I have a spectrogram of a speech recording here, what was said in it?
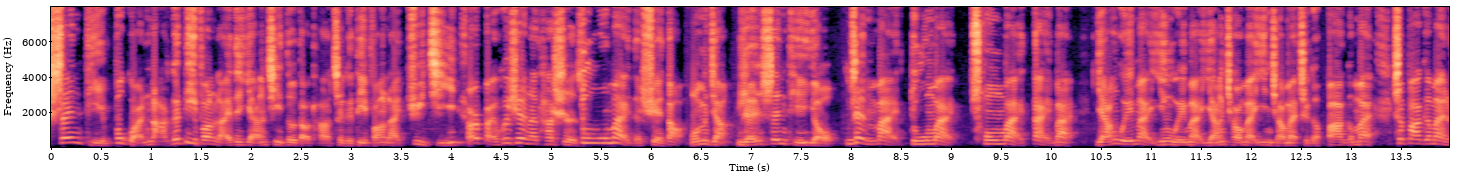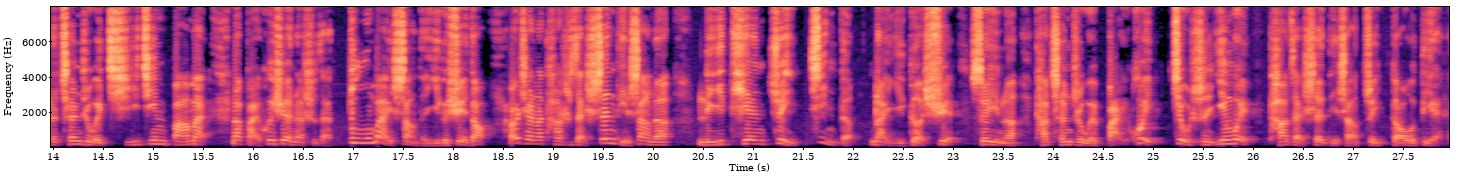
身体不管哪个地方来的阳气都到它这个地方来聚集。而百会穴呢，它是督脉的穴道。我们讲人身体有任脉、督脉、冲脉、带脉。阳维脉、阴维脉、阳蹻脉、阴蹻脉，这个八个脉，这八个脉呢称之为奇经八脉。那百会穴呢是在督脉上的一个穴道，而且呢它是在身体上呢离天最近的那一个穴，所以呢它称之为百会，就是因为它在身体上最高点，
